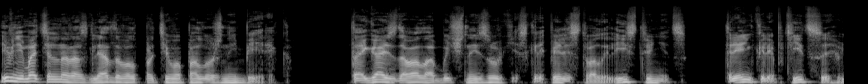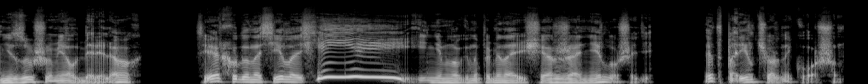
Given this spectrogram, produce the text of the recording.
и внимательно разглядывал противоположный берег. Тайга издавала обычные звуки, скрипели стволы лиственниц, тренькали птицы, внизу шумел берелех, сверху доносилось хи и немного напоминающее ржание лошади. Это парил черный коршун.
